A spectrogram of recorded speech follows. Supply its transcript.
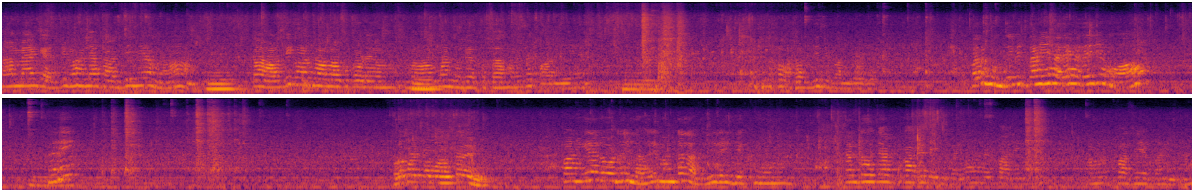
ਹਾਂ ਮੈਂ ਕਹਿੰਦੀ ਮੈਂ ਹਲੇ ਖਾਦੀ ਨਹੀਂ ਆ ਮਾਂ। ਹੂੰ। ਤਾਂ ਹਲਦੀ ਕੌਣ ਖਾਵਾ ਪਕੌੜੇ? ਮਾਂ ਮਾਂ ਨੂੰ ਕਿਆ ਪਤਾ ਹੁਣ ਤਾਂ ਖਾਣੀ ਹੈ। ਹਲਦੀ ਨਹੀਂ ਬੰਦੇ ਪਰ ਹੁੰਦੀ ਵੀ ਤਾਂ ਹੀ ਹਰੇ ਹਰੇ ਜਿਹੇ ਹੋਆ ਨਹੀਂ ਥੋੜਾ ਪਾਣੀ ਕਮਾਲ ਕਰੇ ਮੈਂ ਪਾਣੀ ਦੀ ਲੋੜ ਨਹੀਂ ਲੱਗਦੀ ਮੈਨੂੰ ਤਾਂ ਲੱਗਦੀ ਰਹੀ ਦੇਖਣ ਨੂੰ ਚੱਲ ਦੋ ਚਾਰ ਪਕਾ ਕੇ ਦੇਖ ਪਹਿਲਾਂ ਮੇਰੇ ਪਾ ਲਈ ਅਮਰ ਪਾਸੇ ਪਾਣੀ ਨਾ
